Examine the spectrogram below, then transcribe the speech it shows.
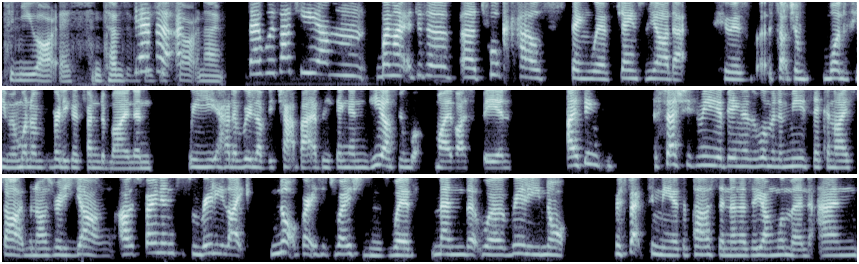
to new artists in terms of Yeah, just starting out? There was actually um when I did a, a talk house thing with James from Yard Act, who is such a wonderful human, one a really good friend of mine, and we had a really lovely chat about everything. And he asked me what my advice would be, and I think especially for me being as a woman in music and I started when I was really young, I was thrown into some really like not great situations with men that were really not respecting me as a person and as a young woman. And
